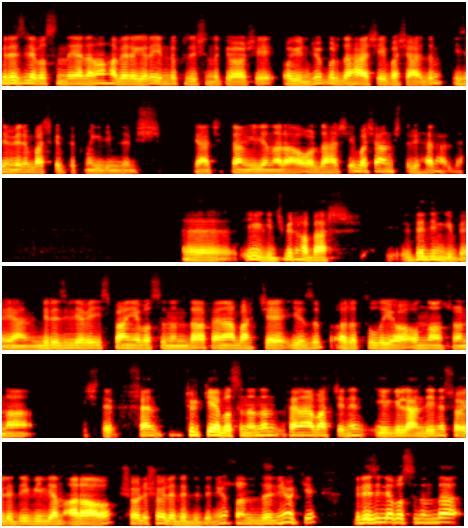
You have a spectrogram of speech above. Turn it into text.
Brezilya basında yer alan habere göre 29 yaşındaki o şey, oyuncu burada her şeyi başardım. İzin verin başka bir takıma gideyim demiş. Gerçekten William Arao orada her şeyi başarmıştır herhalde. Ee, ilginç bir haber. Dediğim gibi yani Brezilya ve İspanya basınında Fenerbahçe yazıp aratılıyor. Ondan sonra işte Fen, Türkiye basınının Fenerbahçe'nin ilgilendiğini söylediği William Arao şöyle şöyle dedi deniyor. Sonra da deniyor ki Brezilya basınında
